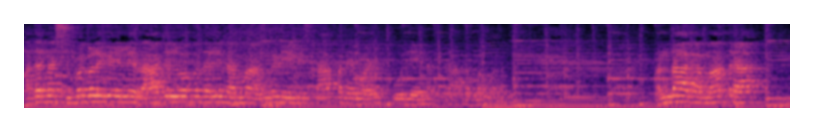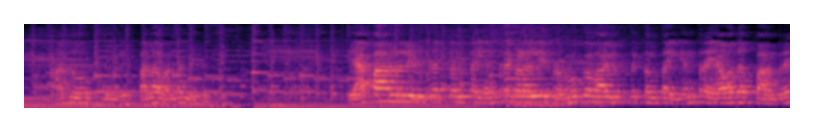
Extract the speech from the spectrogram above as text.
ಅದನ್ನ ಶುಭಗಳಿಗೆಯಲ್ಲಿ ರಾಜಯೋಗದಲ್ಲಿ ನಮ್ಮ ಅಂಗಡಿಯಲ್ಲಿ ಸ್ಥಾಪನೆ ಮಾಡಿ ಪೂಜೆಯನ್ನು ಪ್ರಾರಂಭ ಅಂದಾಗ ಮಾತ್ರ ಅದು ನಿಮಗೆ ಫಲವನ್ನು ನೀಡುತ್ತೆ. ವ್ಯಾಪಾರದಲ್ಲಿ ಇರತಕ್ಕಂಥ ಯಂತ್ರಗಳಲ್ಲಿ ಪ್ರಮುಖವಾಗಿರ್ತಕ್ಕಂಥ ಯಂತ್ರ ಯಾವುದಪ್ಪ ಅಂದ್ರೆ,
